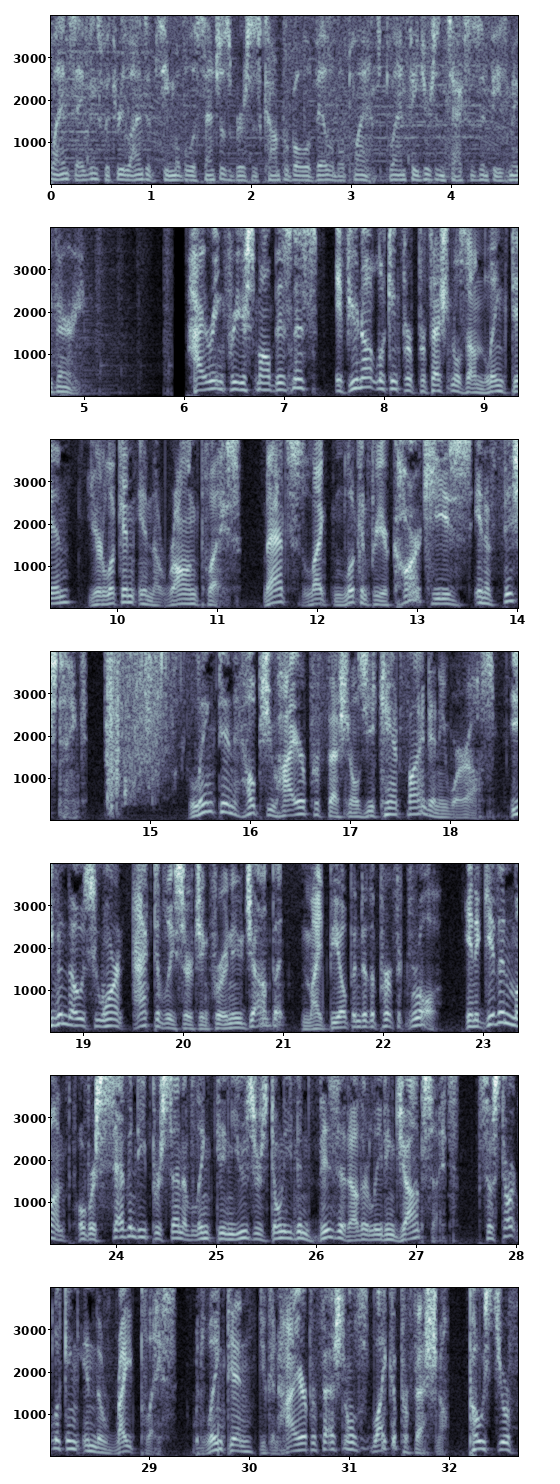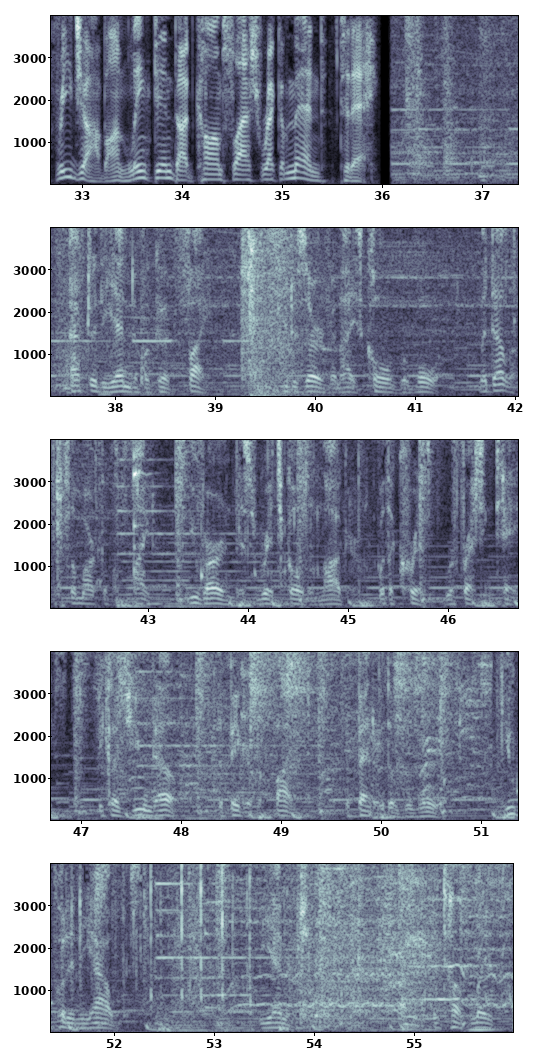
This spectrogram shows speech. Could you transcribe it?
Plan savings with three lines of T Mobile Essentials versus comparable available plans. Plan features and taxes and fees may vary. Hiring for your small business? If you're not looking for professionals on LinkedIn, you're looking in the wrong place. That's like looking for your car keys in a fish tank. LinkedIn helps you hire professionals you can't find anywhere else, even those who aren't actively searching for a new job but might be open to the perfect role. In a given month, over 70% of LinkedIn users don't even visit other leading job sites. So start looking in the right place. With LinkedIn, you can hire professionals like a professional. Post your free job on linkedin.com slash recommend today. After the end of a good fight, you deserve an ice-cold reward. Modelo is the mark of a fighter you've earned this rich golden lager with a crisp, refreshing taste. Because you know the bigger the fight, the better the reward. You put in the hours, the energy, the tough labor.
